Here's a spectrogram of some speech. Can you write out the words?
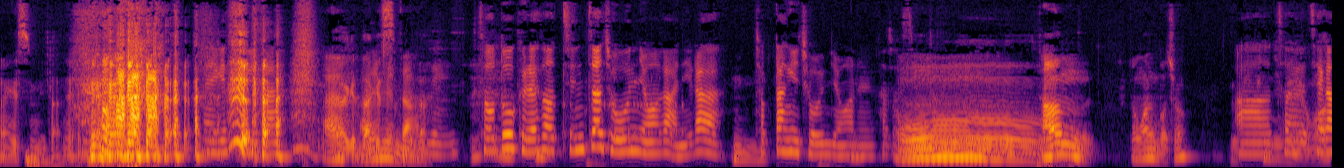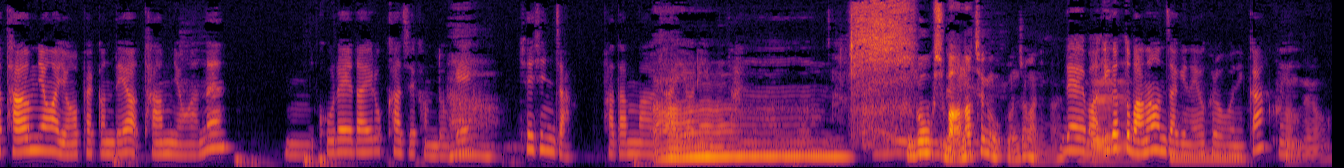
알겠습니다. 네. 알겠습니다. 아, 알겠- 알겠습니다. 네. 저도 그래서 진짜 좋은 영화가 아니라 음. 적당히 좋은 영화를 가져왔습니다. 오. 다음 영화는 뭐죠? 아, 저, 영화? 제가 다음 영화 영업할 건데요. 다음 영화는 음, 고레다 히로카즈 감독의 최신작 바닷마을 아. 다이어리입니다. 음. 그거 혹시 네. 만화책 원작 아닌가요? 네, 마- 네. 이것도 만화 원작이네요. 그러고 보니까. 네. 그렇네요.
